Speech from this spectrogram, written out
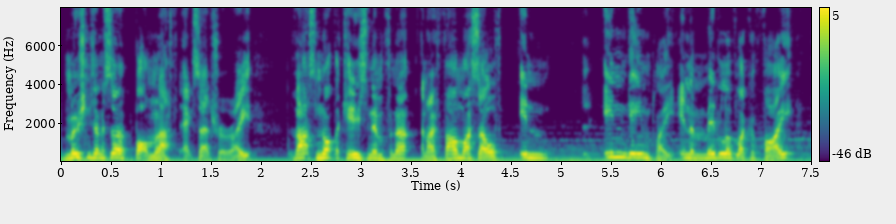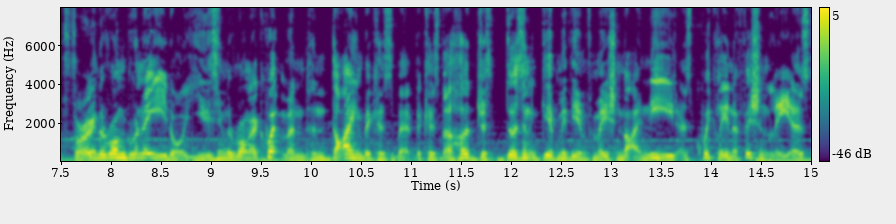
Motion sensor? Bottom left, etc., right? That's not the case in Infinite, and I found myself in in gameplay, in the middle of like a fight, throwing the wrong grenade or using the wrong equipment and dying because of it, because the HUD just doesn't give me the information that I need as quickly and efficiently as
